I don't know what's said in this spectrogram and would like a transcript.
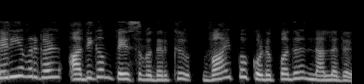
பெரியவர்கள் அதிகம் பேசுவதற்கு வாய்ப்பு கொடுப்பது நல்லது.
